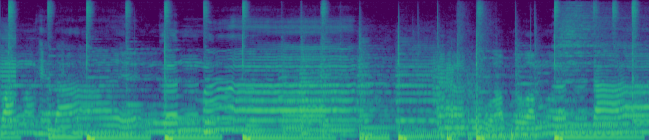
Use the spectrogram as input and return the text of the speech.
หวังให้ได้เงินมาถ้ารวบรวมเงินได้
